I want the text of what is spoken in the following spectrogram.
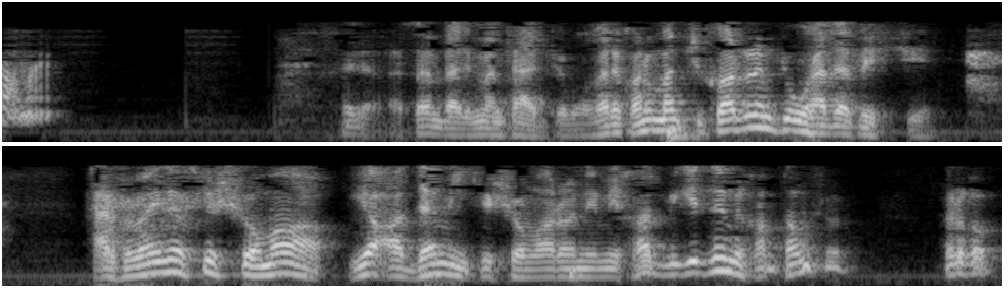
تا من. اصلا برای من تعجب آوره خانم من چیکار دارم که او هدفش چیه؟ حرف من این است که شما یه آدمی که شما رو نمی‌خواد میگید نمی‌خوام. تموم شد. خب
